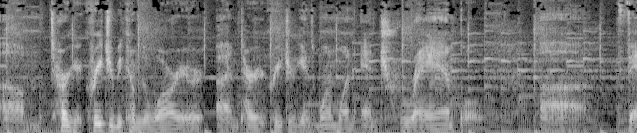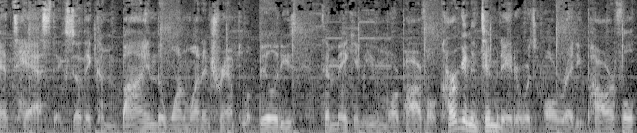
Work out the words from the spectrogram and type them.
Um, target creature becomes a warrior, uh, and target creature gains 1 1 and trample. Uh, fantastic. So they combine the 1 1 and trample abilities to make him even more powerful. Kargan Intimidator was already powerful,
